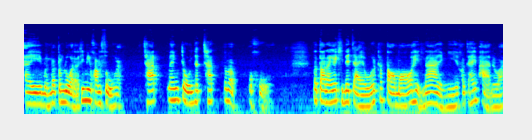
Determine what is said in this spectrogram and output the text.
ไอเหมือนแบบตำรวจอะที่มีความสูงอะชัด แม่งโจรชัดๆก็แบบ โอ้โหแล้วตอนนั้นก็คิดในใจโอ้ถ้าตอมอเห็นหน้าอย่างนี้เขาจะให้ผ่านไหมวะ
